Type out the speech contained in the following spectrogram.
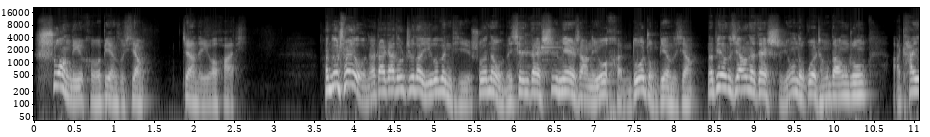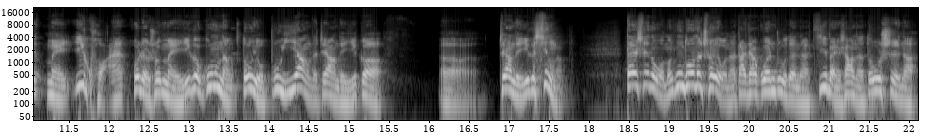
双离合变速箱这样的一个话题。很多车友呢，大家都知道一个问题，说呢我们现在市面上呢有很多种变速箱，那变速箱呢在使用的过程当中。啊，它每一款或者说每一个功能都有不一样的这样的一个，呃，这样的一个性能。但是呢，我们更多的车友呢，大家关注的呢，基本上呢都是呢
